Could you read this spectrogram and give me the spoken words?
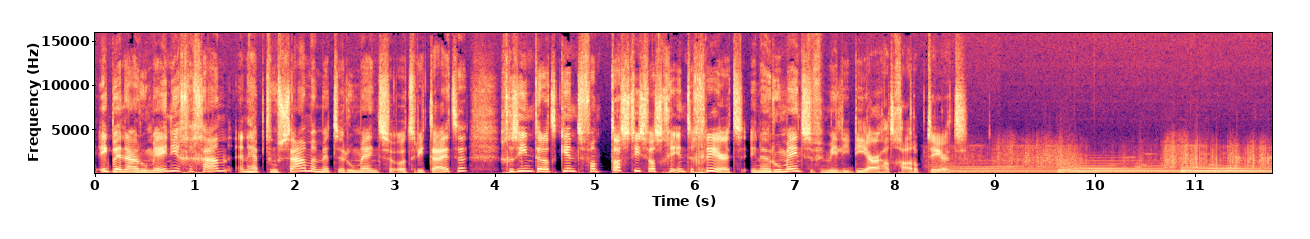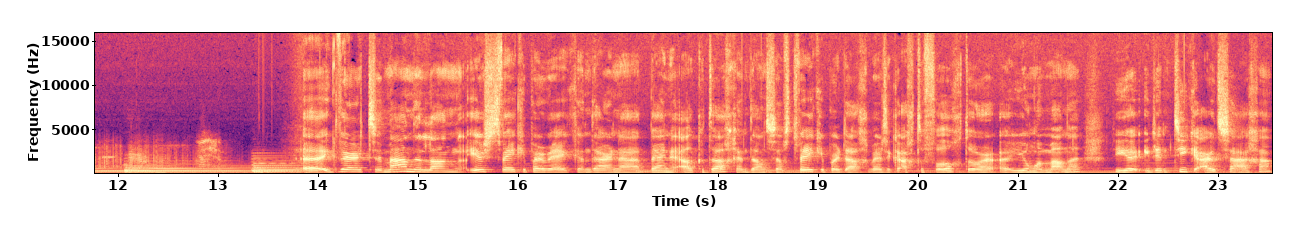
Ik ben naar Roemenië gegaan en heb toen samen met de Roemeense autoriteiten gezien dat het kind fantastisch was geïntegreerd in een Roemeense familie die haar had geadopteerd. Uh, ik werd maandenlang eerst twee keer per week en daarna bijna elke dag. En dan zelfs twee keer per dag werd ik achtervolgd door uh, jonge mannen die er identiek uitzagen.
